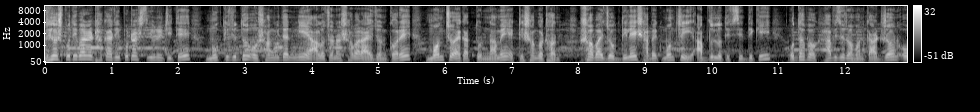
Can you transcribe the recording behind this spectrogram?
বৃহস্পতিবার ঢাকা রিপোর্টার্স ইউনিটিতে মুক্তিযুদ্ধ ও সংবিধান নিয়ে আলোচনা সভার আয়োজন করে মঞ্চ একাত্তর নামে একটি সংগঠন। সভায় যোগ দিলে সাবেক মন্ত্রী আব্দুল লতিফ সিদ্দিকী, অধ্যাপক হাফিজুর রহমান কার্জন ও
